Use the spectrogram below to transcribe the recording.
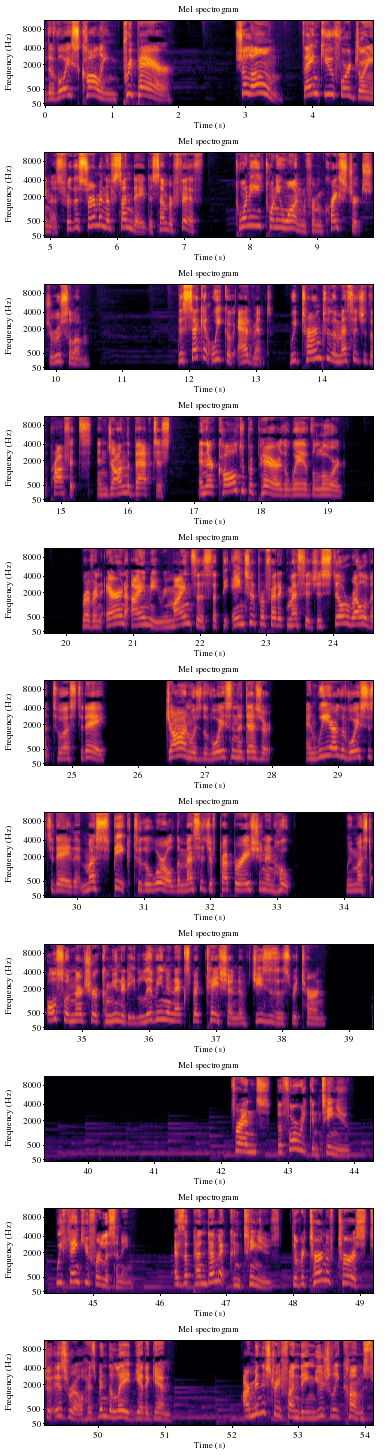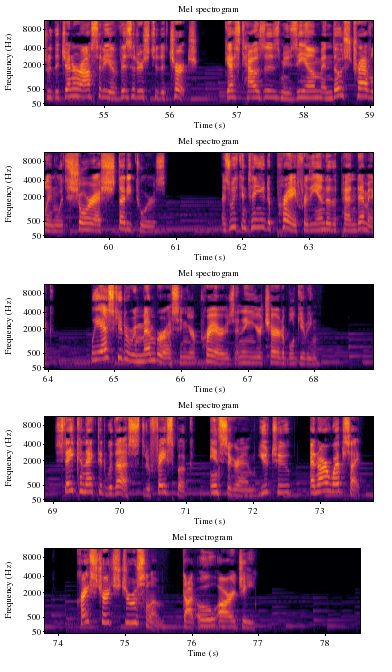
The voice calling, prepare. Shalom. Thank you for joining us for the sermon of Sunday, December 5th, 2021 from Christchurch, Jerusalem. The second week of Advent, we turn to the message of the prophets and John the Baptist and their call to prepare the way of the Lord. Reverend Aaron Eime reminds us that the ancient prophetic message is still relevant to us today. John was the voice in the desert, and we are the voices today that must speak to the world the message of preparation and hope. We must also nurture a community living in expectation of Jesus' return. Friends, before we continue, we thank you for listening. As the pandemic continues, the return of tourists to Israel has been delayed yet again. Our ministry funding usually comes through the generosity of visitors to the church, guest houses, museum, and those traveling with Shoresh study tours. As we continue to pray for the end of the pandemic, we ask you to remember us in your prayers and in your charitable giving. Stay connected with us through Facebook, Instagram, YouTube, and our website, ChristchurchJerusalem.org.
